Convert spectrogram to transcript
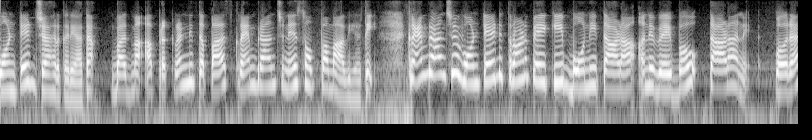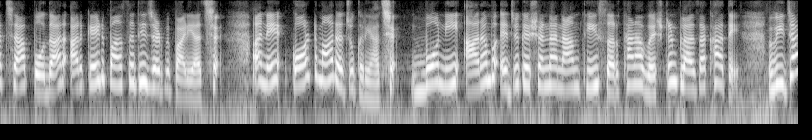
વોન્ટેડ જાહેર કર્યા હતા. બાદમાં આ પ્રકરણની તપાસ ક્રાઇમ બ્રાન્ચને સોંપવામાં આવી હતી. ક્રાઇમ બ્રાન્ચે વોન્ટેડ ત્રણ પૈકી બોની તાળા અને વૈભવ તાળાને વરાછા પોદાર આર્કેડ પાસેથી ઝડપી પાડ્યા છે અને કોર્ટમાં રજૂ કર્યા છે. બોની આરંભ એજ્યુકેશનના નામથી સરથાણા વેસ્ટર્ન પ્લાઝા ખાતે વિઝા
